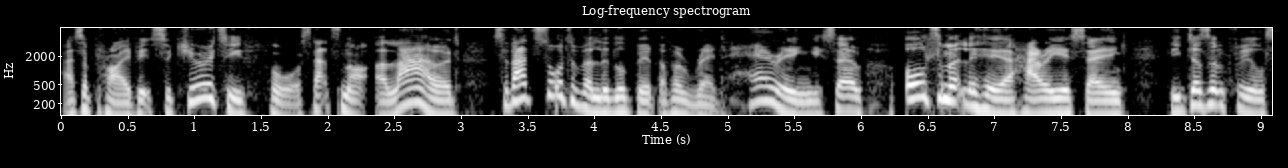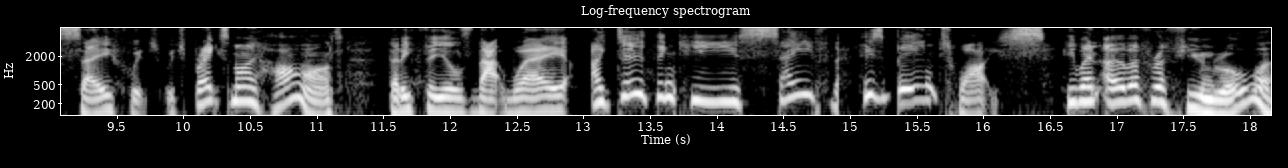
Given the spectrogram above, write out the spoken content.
as a private security force. That's not allowed. So that's sort of a little bit of a red herring. So ultimately, here, Harry is saying he doesn't feel safe, which, which breaks my heart that he feels that way. I do think he is safe. He's been twice. He went over for a funeral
